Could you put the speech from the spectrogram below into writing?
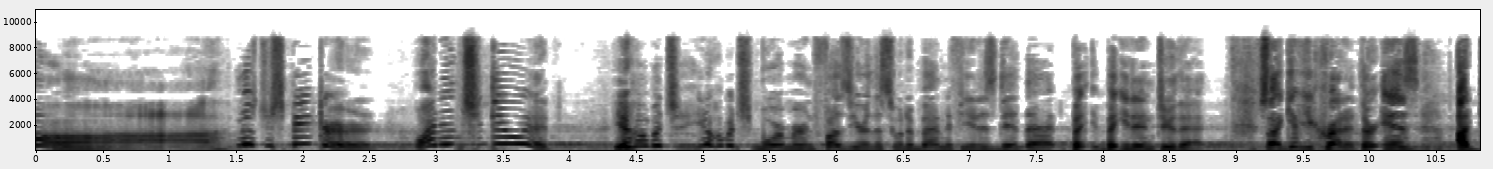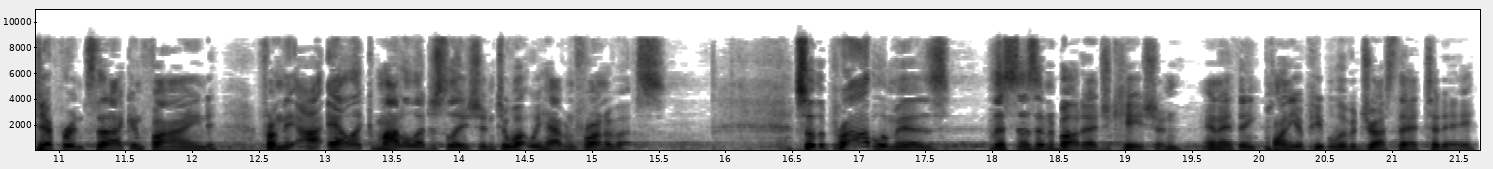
Aw, Mr. Speaker, why didn't you do it? You know how much you know how much warmer and fuzzier this would have been if you just did that? But but you didn't do that. So I give you credit. There is a difference that I can find from the uh, ALEC model legislation to what we have in front of us. So the problem is this isn't about education, and I think plenty of people have addressed that today.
